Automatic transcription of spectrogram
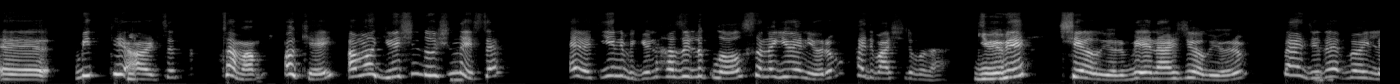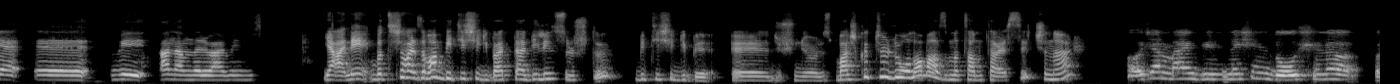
e, bitti artık. Tamam, okey. Ama güneşin doğuşunda ise evet yeni bir gün hazırlıklı ol sana güveniyorum. Hadi başla buna gibi bir şey alıyorum, bir enerji alıyorum. Bence de böyle e, bir anlamları var benim için. Yani batış her zaman bitişi gibi hatta dilin sürüştü bitişi gibi e, düşünüyoruz. Başka türlü olamaz mı tam tersi Çınar? Hocam ben güneşin doğuşunu e,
